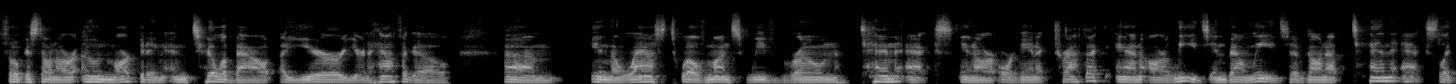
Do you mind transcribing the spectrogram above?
focused on our own marketing until about a year, year and a half ago um, in the last 12 months, we've grown 10x in our organic traffic and our leads, inbound leads have gone up 10x. Like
